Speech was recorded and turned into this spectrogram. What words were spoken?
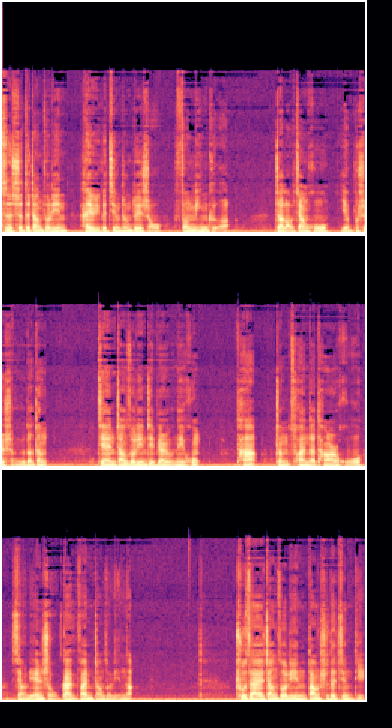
此时的张作霖还有一个竞争对手冯林葛，这老江湖也不是省油的灯。见张作霖这边有内讧，他正撺掇汤二虎想联手干翻张作霖呢。处在张作霖当时的境地，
